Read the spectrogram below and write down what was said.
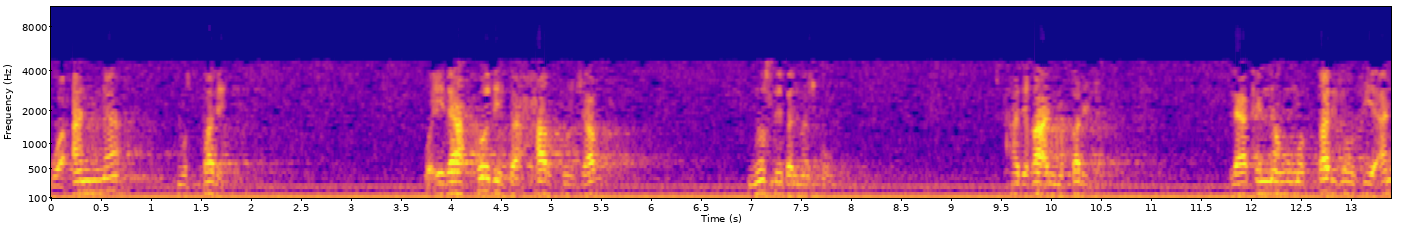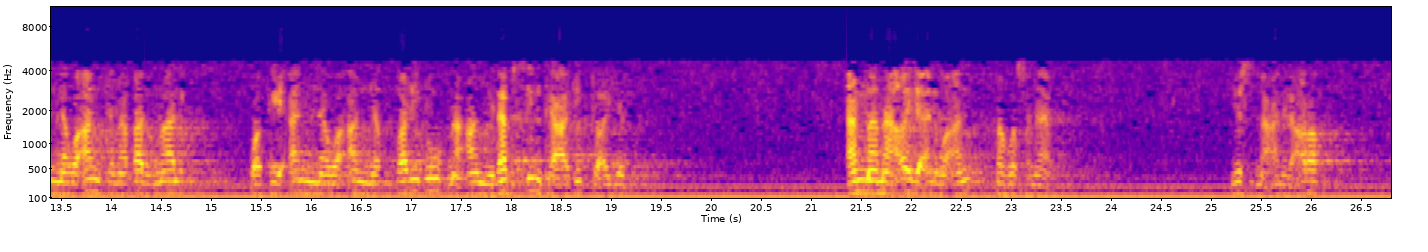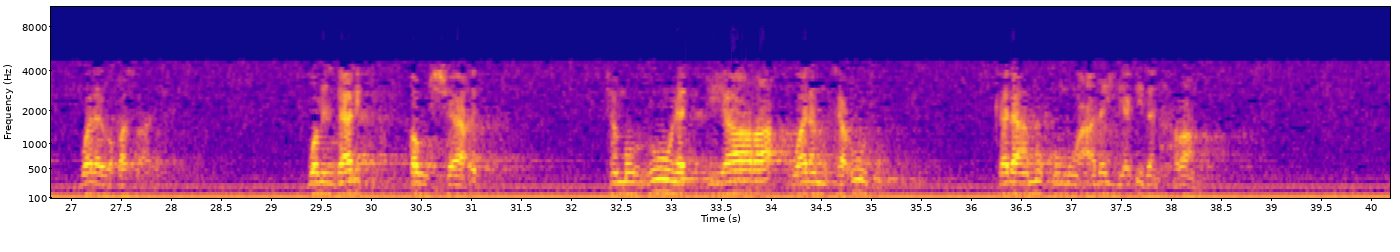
وأن مضطرب. وإذا حذف حرف الجر نصب المجهول. هذه قاعدة مضطردة. لكنه مضطرد في أن وأن كما قال مالك وفي أن وأن يضطرد مع لبس كعجبت أن يجب أما مع غير أن وأن فهو صناعة يسمع عن العرب ولا يقاس عليه. ومن ذلك قول الشاعر تمرون الديار ولم تعودوا كلامكم علي إذا حرام.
